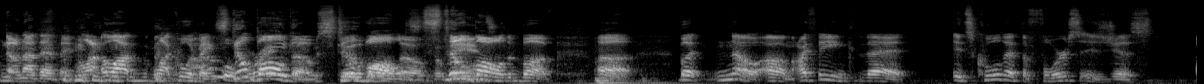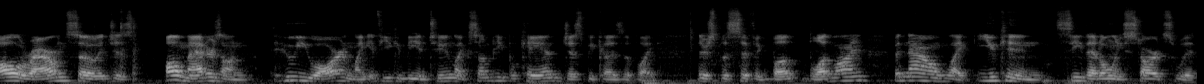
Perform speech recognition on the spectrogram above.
No, not that Bane. A lot, a lot, a lot cooler Bane. I will Still break- bald though. Still Still bald, bald. though. Still Bands. bald and buff. Uh, but no, um, I think that it's cool that the Force is just all around. So it just all matters on who you are and like if you can be in tune. Like some people can just because of like their specific bu- bloodline, but now like you can see that only starts with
